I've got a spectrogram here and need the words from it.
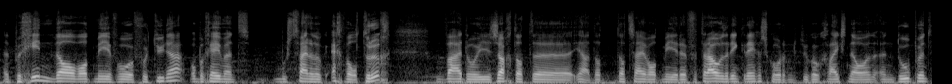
het begin wel wat meer voor Fortuna. Op een gegeven moment moest Feyenoord ook echt wel terug. Waardoor je zag dat, uh, ja, dat, dat zij wat meer vertrouwen erin kregen. Scoorden natuurlijk ook gelijk snel een, een doelpunt.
